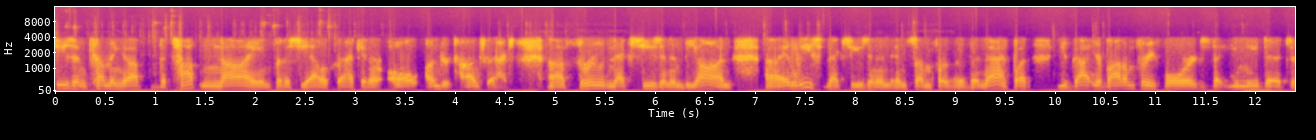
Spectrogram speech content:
season coming up, the top nine for the Seattle Kraken are all under contract uh, through next season and beyond, uh, at least next season and, and some further than that. But you've got your bottom three forwards that you need to, to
